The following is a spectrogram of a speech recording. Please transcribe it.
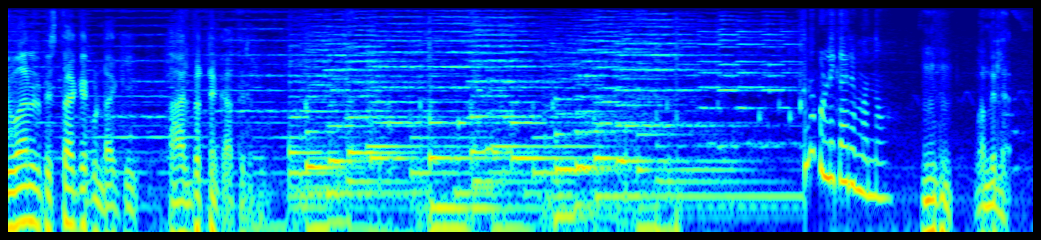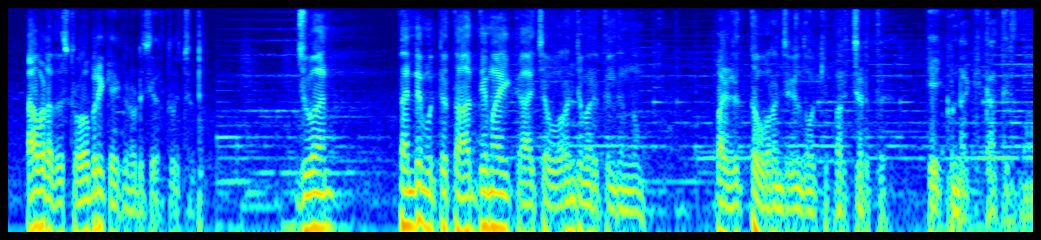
ജുവാൻ ഒരു പിസ്താ കേക്ക് ഉണ്ടാക്കി ആൽബർട്ടിനെ കാത്തിരുന്നു. പുള്ളിക്കാരൻ വന്നോ? വന്നില്ല. അവൾ അത് സ്ട്രോബെറി കേക്കിനോട് ചേർത്ത് വെച്ചു. ജുവാൻ തന്റെ മുറ്റത്ത് ആദ്യമായി കാഴ്ച ഓറഞ്ച് മരത്തിൽ നിന്നും പഴുത്ത ഓറഞ്ചുകൾ നോക്കി പറിച്ചെടുത്ത് കേക്കുണ്ടാക്കി കാത്തിരുന്നു.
